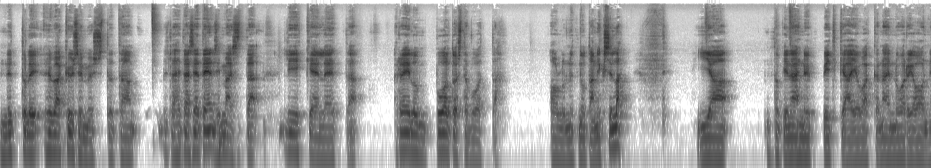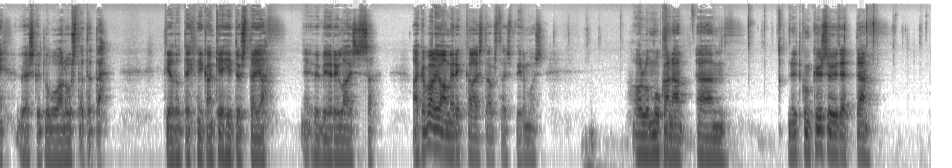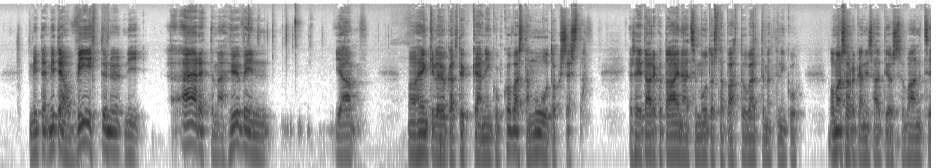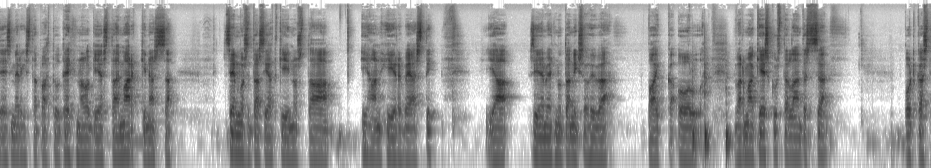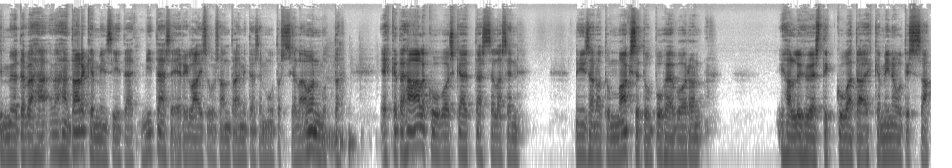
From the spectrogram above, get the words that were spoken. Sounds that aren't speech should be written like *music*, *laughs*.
Nyt tuli hyvä kysymys. Tota, lähdetään sieltä ensimmäisestä liikkeelle, että reilun puolitoista vuotta ollut nyt Nutaniksilla. Ja toki nähnyt pitkään jo, vaikka näin nuori on, niin 90-luvun alusta tätä tietotekniikan kehitystä ja hyvin erilaisissa, aika paljon amerikkalaistaustaisissa firmoissa ollut mukana. Ähm, nyt kun kysyit, että miten, miten on viihtynyt, niin äärettömän hyvin ja mä oon henkilö, joka tykkää niin kuin kovasta muutoksesta. Ja se ei tarkoita aina, että se muutos tapahtuu välttämättä niin kuin omassa organisaatiossa, vaan että se esimerkiksi tapahtuu teknologiassa tai markkinassa. Semmoiset asiat kiinnostaa ihan hirveästi. Ja siinä mielessä Nutanix on hyvä paikka olla. Varmaan keskustellaan tässä podcastin myötä vähän, vähän tarkemmin siitä, että mitä se erilaisuus on tai mitä se muutos siellä on, mutta ehkä tähän alkuun voisi käyttää sellaisen niin sanotun maksetun puheenvuoron ihan lyhyesti kuvata ehkä minuutissa,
